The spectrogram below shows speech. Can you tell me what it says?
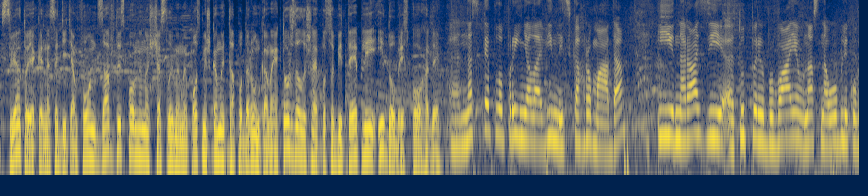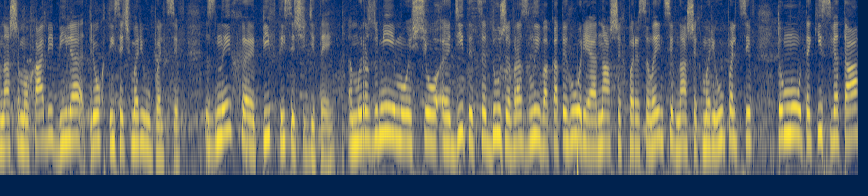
Свято, яке несе дітям фонд, завжди сповнено щасливими посмішками та подарунками. Тож залишає по собі теплі і добрі спогади. Е, Нас тепло прийняла Вінницька громада, і наразі е, тут перебуває у нас на обліку в нашому хабі біля трьох тисяч маріупольців. З них е, пів тисячі дітей. Ми розуміємо, що е, діти це дуже вразлива категорія наших переселенців, наших маріупольців. Тому такі свята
